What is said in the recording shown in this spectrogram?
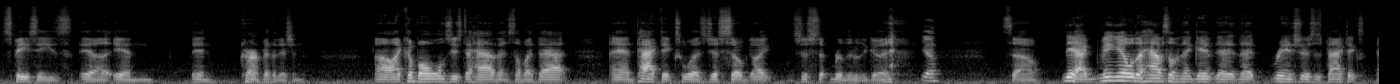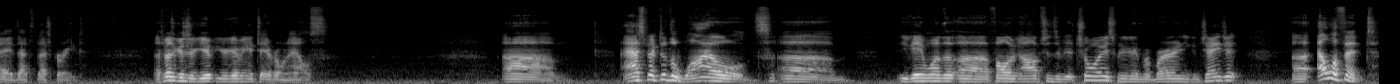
species uh, in in current fifth edition. Uh, like kobolds used to have it and stuff like that, and Pactics was just so like it's just really really good. yeah. So yeah, being able to have something that gave, that, that reintroduces tactics, hey, that's that's great. Especially because you're you're giving it to everyone else. Um, aspect of the wilds. Um, you gain one of the uh, following options of your choice. When you're a barbarian, you can change it. Uh, elephant.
